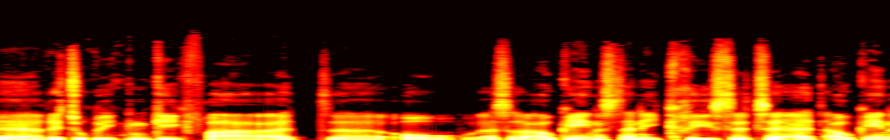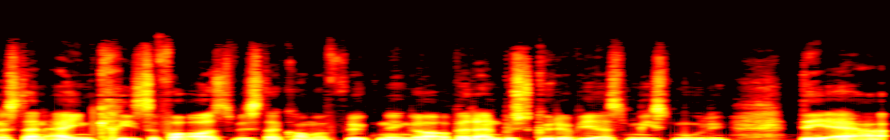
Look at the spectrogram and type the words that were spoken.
retorikken gik fra, at uh, og, altså Afghanistan er i krise, til at Afghanistan er i en krise for os, hvis der kommer flygtninge, og hvordan beskytter vi os mest muligt. Det er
